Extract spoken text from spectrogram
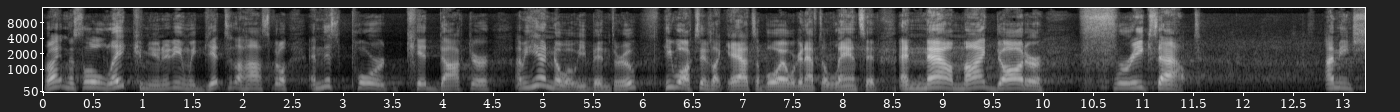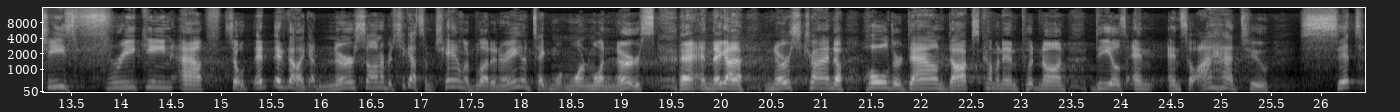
right? In this little lake community. And we get to the hospital. And this poor kid doctor, I mean, he didn't know what we'd been through. He walks in, he's like, Yeah, it's a boil. We're going to have to lance it. And now my daughter, freaks out. I mean, she's freaking out. So they've got like a nurse on her, but she got some Chandler blood in her. Ain't gonna take more than one nurse. And they got a nurse trying to hold her down. Doc's coming in, putting on deals. And, and so I had to sit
